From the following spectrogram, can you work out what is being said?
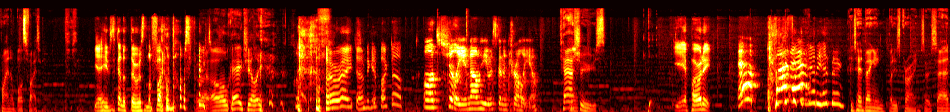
final boss fight. Yeah, he just kind of threw us in the final boss fight. like, okay, Chili. all right, time to get fucked up. Well, it's Chili. You know he was gonna troll you. Cashews. Yeah, party. Yeah, Fucking Hattie headbang. He's headbanging, but he's crying. So sad.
